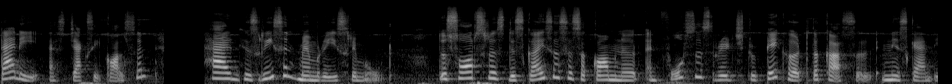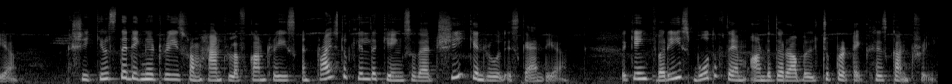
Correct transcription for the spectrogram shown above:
Taddy as Jaxi calls him, had his recent memories removed. The sorceress disguises as a commoner and forces Ridge to take her to the castle in Iskandia. She kills the dignitaries from a handful of countries and tries to kill the king so that she can rule Iskandia. The king buries both of them under the rubble to protect his country.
